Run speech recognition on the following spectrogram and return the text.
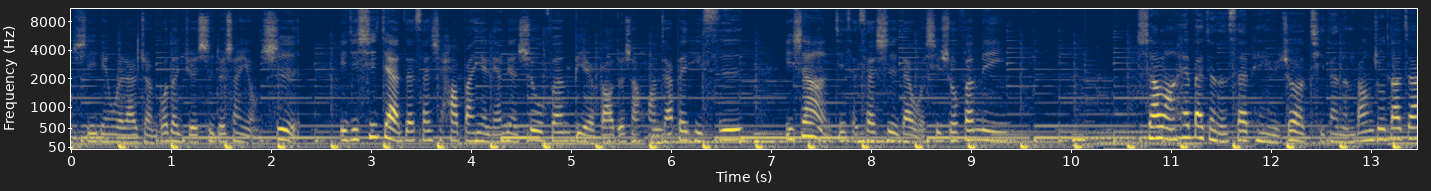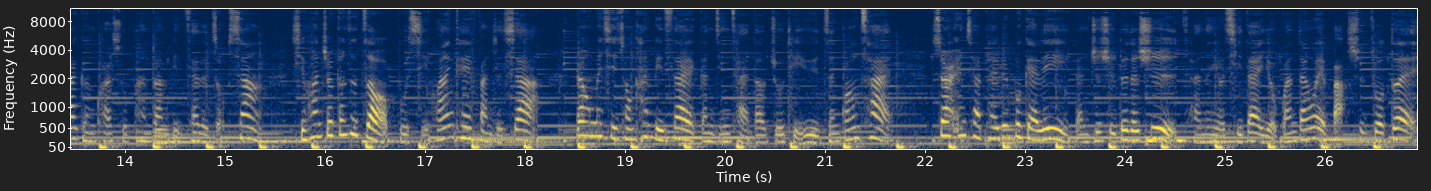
十一点未来转播的爵士对上勇士，以及西甲在三十号半夜两点十五分比尔包对上皇家贝蒂斯。以上精彩赛事带我细说分明。肖狼黑白奖的赛评宇宙，期待能帮助大家更快速判断比赛的走向。喜欢就跟着走，不喜欢可以反着下。让我们一起从看比赛更精彩到主体育增光彩。虽然运彩赔率不给力，但支持对的事，才能有期待有关单位把事做对。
